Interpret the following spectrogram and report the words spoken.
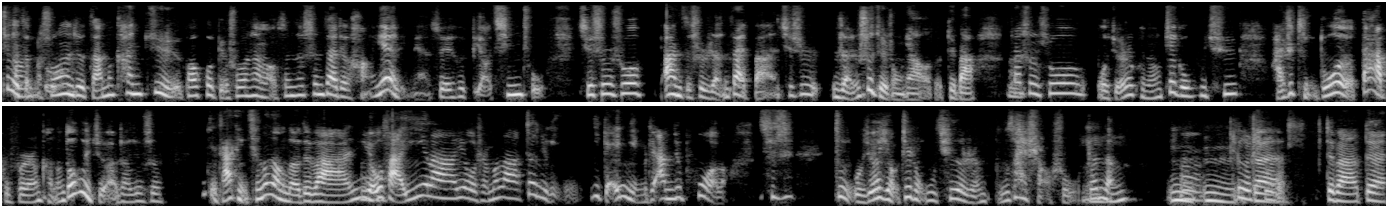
这个怎么说呢？就咱们看剧，包括比如说像老孙他身在这个行业里面，所以会比较清楚。其实说案子是人在办，其实人是最重要的，对吧？嗯但是说，我觉得可能这个误区还是挺多的，大部分人可能都会觉着就是。你警察挺轻松的，对吧？你有法医啦，又有什么啦，证据给一给你们，这案子就破了。其实，就我觉得有这种误区的人不在少数，真的。嗯嗯嗯，这个是对的对吧？对，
